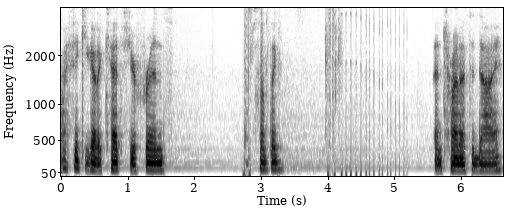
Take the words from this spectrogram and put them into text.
I think you gotta catch your friends something and try not to die.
